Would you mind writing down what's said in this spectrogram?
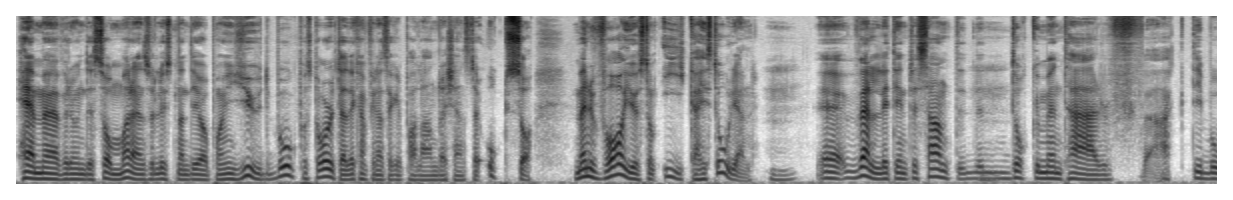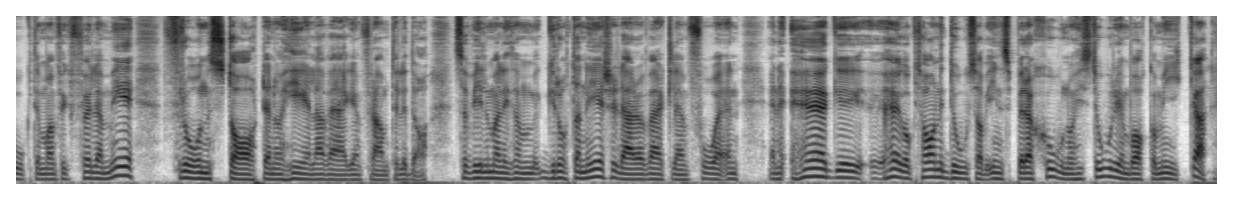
hemöver under sommaren så lyssnade jag på en ljudbok på Storytel. Det kan finnas säkert på alla andra tjänster också. Men det var just om ICA-historien. Mm. Eh, väldigt intressant mm. dokumentäraktig bok där man fick följa med från starten och hela vägen fram till idag. Så vill man liksom grotta ner sig där och verkligen få en, en hög, högoktanig dos av inspiration och historien bakom ICA mm.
